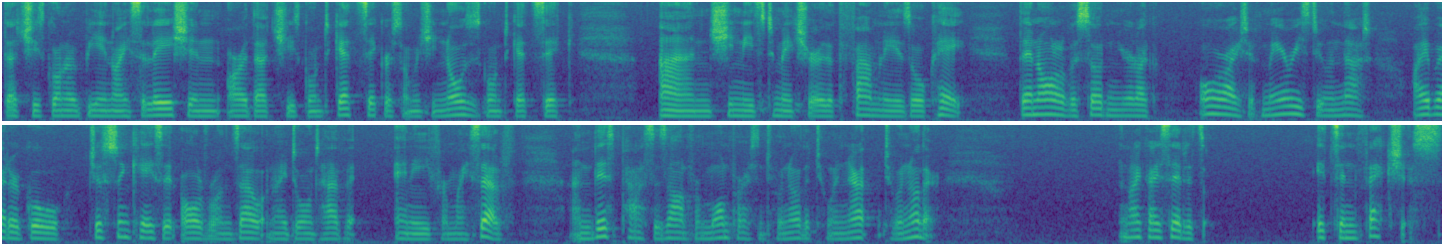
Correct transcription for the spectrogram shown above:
that she's going to be in isolation or that she's going to get sick or someone she knows is going to get sick and she needs to make sure that the family is okay. then all of a sudden you're like, all right, if Mary's doing that, I better go just in case it all runs out and I don't have any for myself. And this passes on from one person to another to, another to another. And like I said, it's it's infectious.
